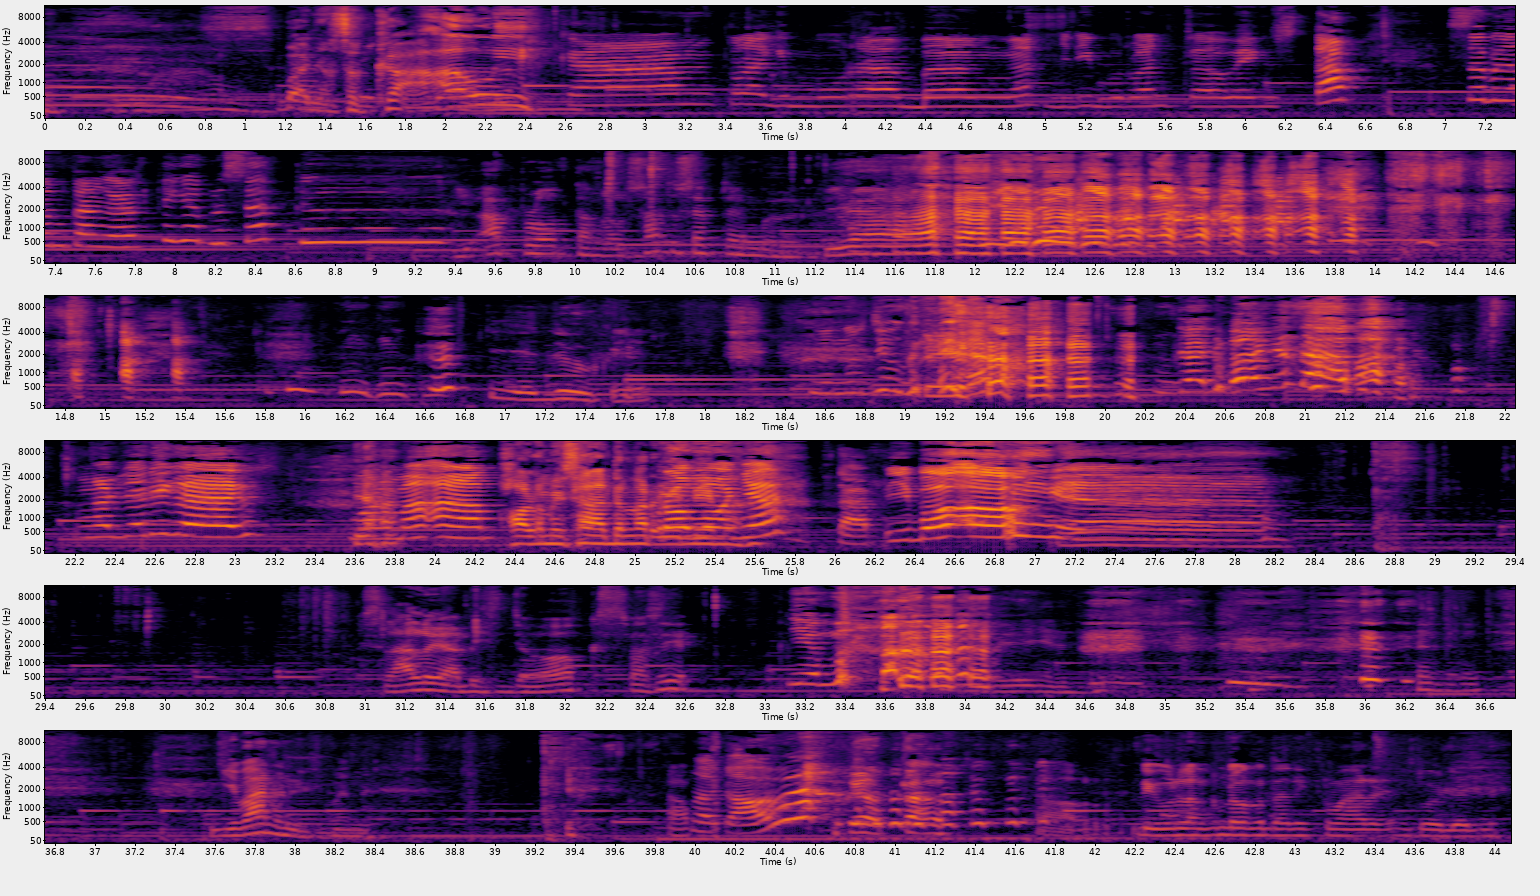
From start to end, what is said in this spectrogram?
Banyak sekali. Kan itu lagi murah banget jadi buruan ke Wingstop sebelum tanggal 31. di upload tanggal 1 September Ya. Iya juga ya. Bener juga ya. Jadwalnya salah. Nggak jadi guys. Mohon maaf. kalau misalnya dengar ini Promonya tapi bohong ya. selalu ya habis jokes pasti Diam. gimana nih gimana Nggak tahu lah. Gak tahu. diulang dong dari kemarin udah nih.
